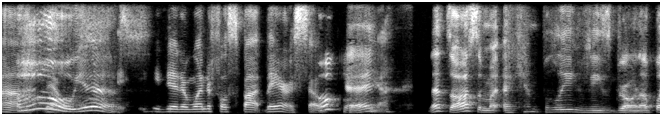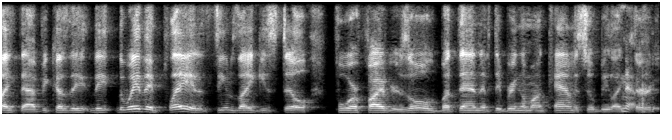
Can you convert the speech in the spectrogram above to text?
Um, oh that- yes. he did a wonderful spot there. So Okay. yeah. That's awesome. I, I can't believe he's grown up like that because they, they the way they play it, it seems like he's still four or five years old. But then if they bring him on canvas, he'll be like No. 30.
